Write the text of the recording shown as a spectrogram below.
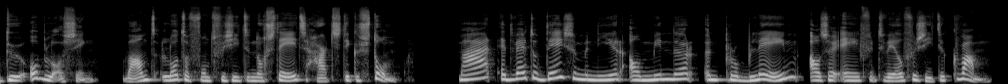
de oplossing, want Lotte vond visite nog steeds hartstikke stom. Maar het werd op deze manier al minder een probleem als er eventueel visite kwam.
